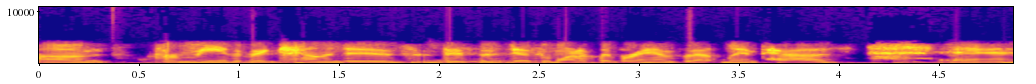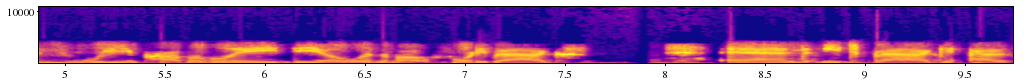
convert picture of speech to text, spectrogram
Um, for me, the big challenge is this is just one of the brands that Lindt has, and we probably deal with about 40 bags. And each bag has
